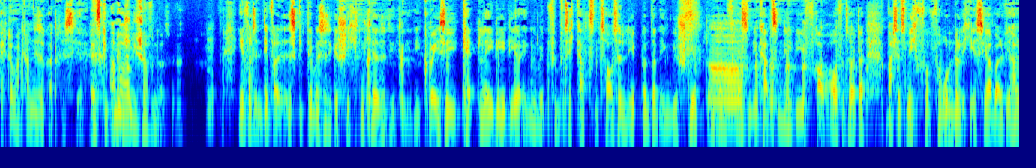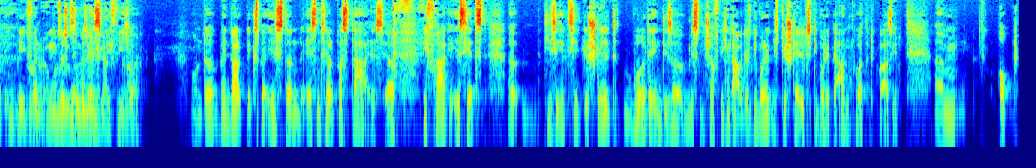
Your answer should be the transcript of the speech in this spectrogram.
ich glaube, man kann die sogar dressieren. Es gibt aber, Menschen, die schaffen das. Ja. Jedenfalls in dem Fall, es gibt ja immer diese Geschichten hier, also die, die, die crazy Cat Lady, die ja irgendwie mit 50 Katzen zu Hause lebt und dann irgendwie stirbt und Oh. dann fressen die Katzen die, die Frau auf und so weiter, was jetzt nicht ver verwunderlich ist, ja, weil die halt irgendwie von, die müssen irgendwas essen, die ja, Viecher. Und äh, wenn da halt nichts mehr ist, dann essen sie halt, was da ist. Ja, Die Frage ist jetzt, äh, die sich jetzt hier gestellt wurde in dieser wissenschaftlichen Arbeit, also die wurde nicht gestellt, die wurde beantwortet quasi, ähm, ob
